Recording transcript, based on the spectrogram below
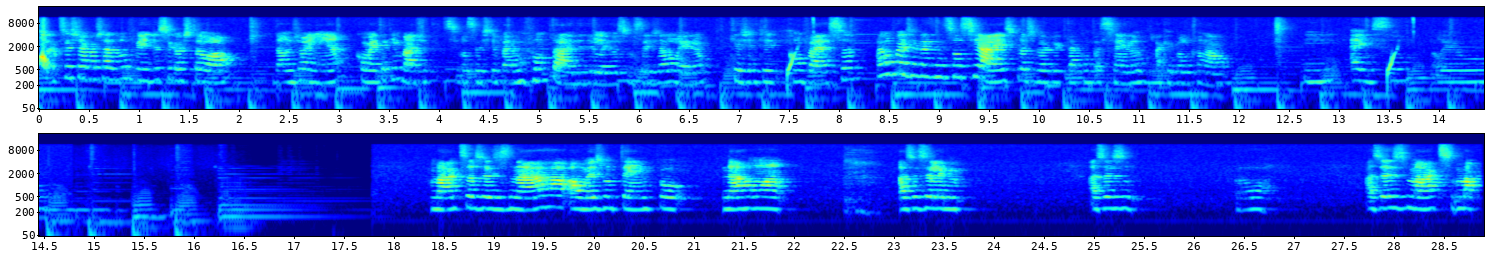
Espero que vocês tenham gostado do vídeo, se gostou, ó, dá um joinha, comenta aqui embaixo se vocês tiveram vontade de ler ou se vocês já leram, que a gente conversa. Acompanhe nas redes sociais pra saber o que está acontecendo aqui pelo canal. E é isso, valeu! Max às vezes narra, ao mesmo tempo narra uma... Às vezes ele... Às vezes... Oh. Às vezes Max... Ma...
